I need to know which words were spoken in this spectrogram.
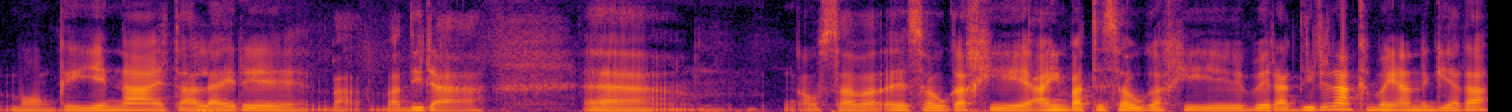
bon, gehiena eta ala ere ba, badira uh, gauza, ba, ezaugaji, hainbat ezaugaji berak direnak, baina negia da,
